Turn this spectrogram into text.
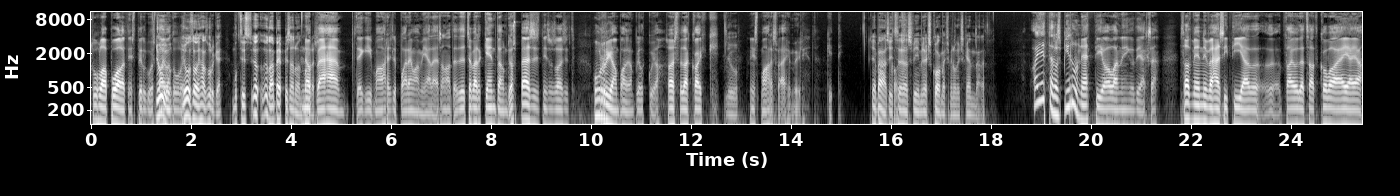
tuhlaa puolet niistä pilkuista Joo, aivan joo, tuuli. joo, se on ihan surkea. Mutta siis jo- jotain Peppi sanoi, että No Mahrez. vähän teki Mahresille paremman mieleen ja sanoi, että et sä pääse kentällä, mutta jos pääsisit, niin sä saisit hurjaan paljon pilkkuja. Saisit vetää kaikki. Joo. Niistä Mahres vähän hymyili. Kiitti. Ja pääsi itse asiassa viimeiseksi kolmeksi minuutiksi kentälle. Ai että se olisi pirun netti olla, niin kuin, tiedätkö sä. Sä oot mennyt vähän sitiä ja äh, tajut, että sä oot kova äijä ja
